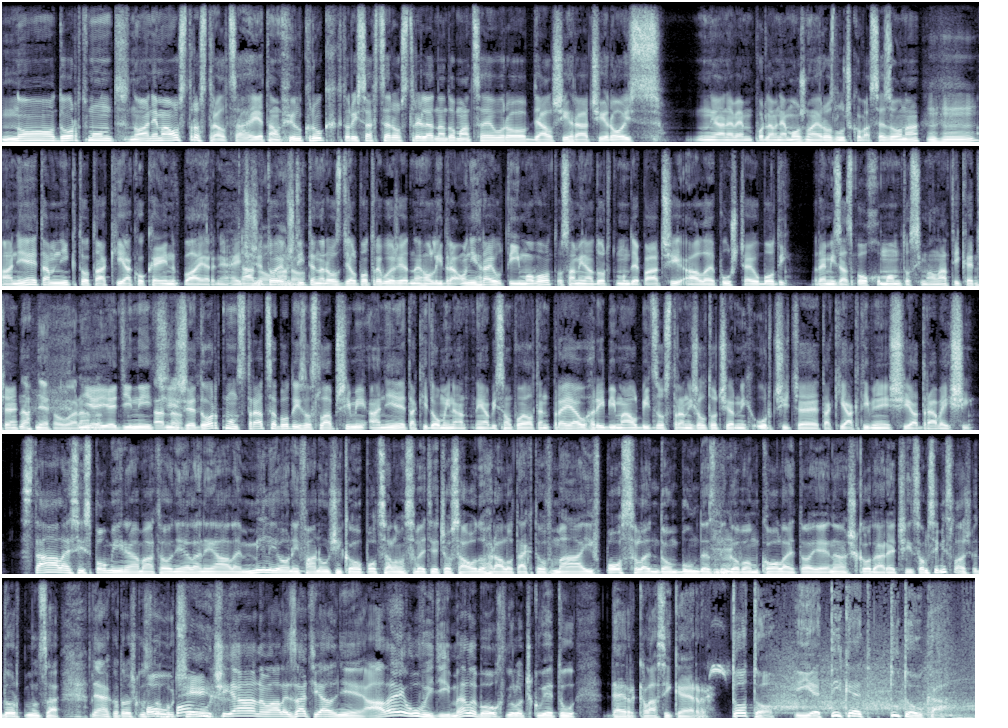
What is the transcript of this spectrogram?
No, Dortmund, no a nemá ostrostrelca. Je tam Phil Krug, ktorý sa chce rozstrieľať na domáce euro, ďalší hráči Royce, ja neviem, podľa mňa možno aj rozlúčková sezóna. Uh-huh. A nie je tam nikto taký ako Kane v Bayerne. Hej? Čiže Áno, to je áno. vždy ten rozdiel, potrebuješ jedného lídra. Oni hrajú tímovo, to sa mi na Dortmunde páči, ale púšťajú body. Remiza s Bochumom, to si mal na tikete. Nehovor, nie je jediný, Áno. čiže Dortmund stráca body so slabšími a nie je taký dominantný, aby som povedal. Ten prejav hry by mal byť zo strany žltočiernych určite taký aktivnejší a dravejší. Stále si spomínam, a to nielen ja, ale milióny fanúčikov po celom svete, čo sa odohralo takto v máji v poslednom Bundesligovom kole, to je na škoda reči. Som si myslel, že Dortmund sa nejako trošku z toho Poučí. poučí, áno, ale zatiaľ nie. Ale uvidíme, lebo o chvíľočku je tu Der Klassiker. Toto je tiket tutovka.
